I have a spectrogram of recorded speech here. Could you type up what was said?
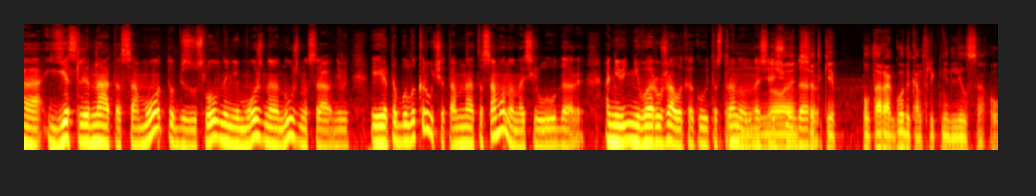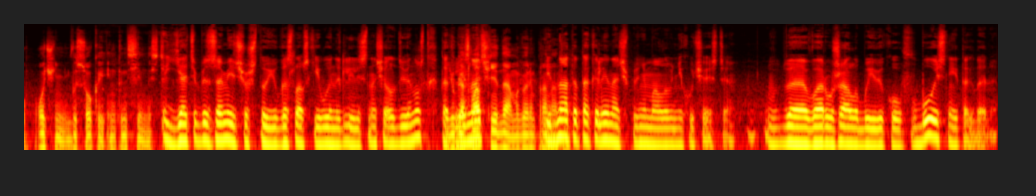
А если НАТО само, то, безусловно, не можно, нужно сравнивать. И это было круче. Там НАТО само наносило удары, а не, не вооружало какую-то страну, наносящую Но удары. Все-таки полтора года конфликт не длился о очень высокой интенсивности. Я тебе замечу, что югославские войны длились с начала 90-х. Так Югославские, или иначе, да, мы говорим про НАТО. И НАТО так или иначе принимала в них участие. Вооружала боевиков в Боснии и так далее.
